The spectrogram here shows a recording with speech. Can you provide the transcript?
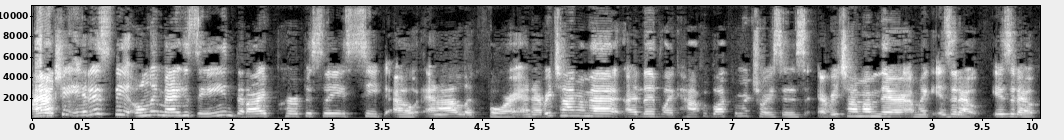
I actually, it is the only magazine that I purposely seek out and I look for. And every time I'm at, I live like half a block from my choices. Every time I'm there, I'm like, is it out? Is it out?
